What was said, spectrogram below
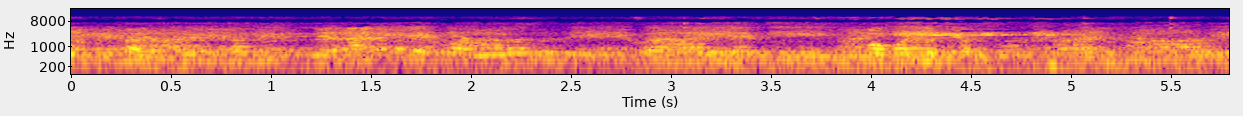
Thank you.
